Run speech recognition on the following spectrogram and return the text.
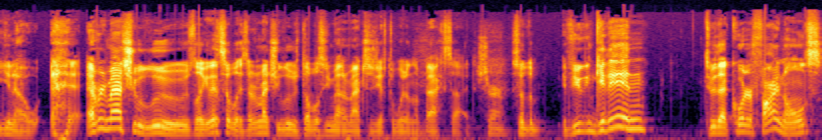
you know every match you lose, like in NCAA's, every match you lose doubles the amount of matches you have to win on the backside. Sure. So the if you can get in to that quarterfinals,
